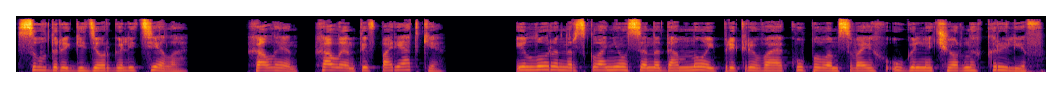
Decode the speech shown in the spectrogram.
Судороги дергали тело. «Хален, Хален, ты в порядке?» И Лоренор склонился надо мной, прикрывая куполом своих угольно-черных крыльев.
